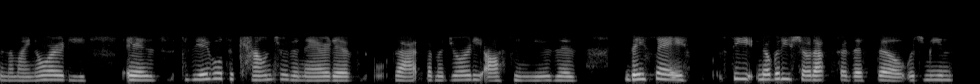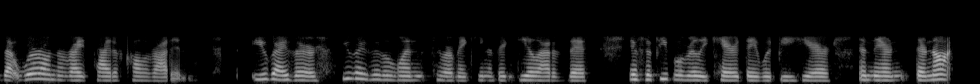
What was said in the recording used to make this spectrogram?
in the minority is to be able to counter the narrative that the majority often uses. They say see, nobody showed up for this bill, which means that we're on the right side of Coloradans. You guys are you guys are the ones who are making a big deal out of this. If the people really cared, they would be here, and they're they're not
